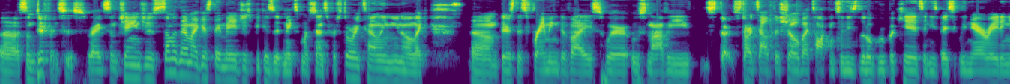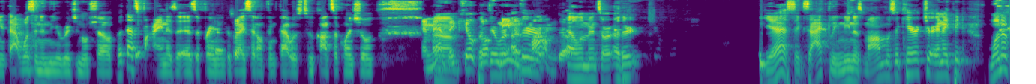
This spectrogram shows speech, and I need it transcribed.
uh, some differences, right? Some changes. Some of them, I guess, they made just because it makes more sense for storytelling. You know, like um, there's this framing device where Usnavi start, starts out the show by talking to these little group of kids, and he's basically narrating it. That wasn't in the original show, but that's fine as a, as a framing device. I don't think that was too consequential. And man, um, they killed. But there were Nina's other mom, elements or other Yes, exactly. Nina's mom was a character, and I think one of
